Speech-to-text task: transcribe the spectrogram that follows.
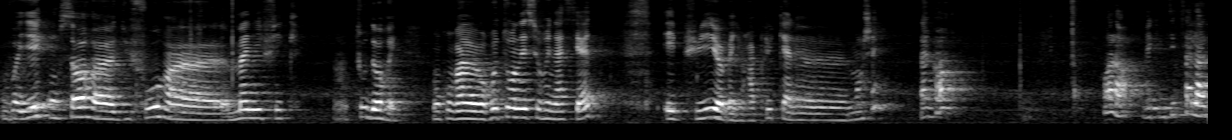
Vous voyez qu'on sort euh, du four euh, magnifique, hein, tout doré. Donc on va retourner sur une assiette et puis ben, il n'y aura plus qu'à le manger. D'accord? Voilà, avec une petite salade.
